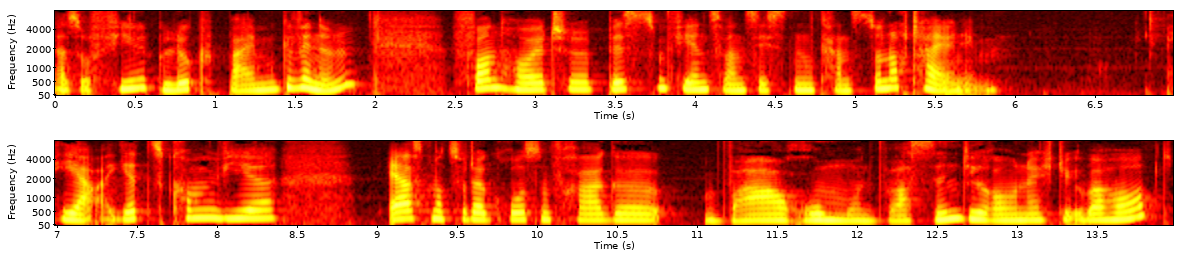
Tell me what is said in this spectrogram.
Also viel Glück beim Gewinnen. Von heute bis zum 24. kannst du noch teilnehmen. Ja, jetzt kommen wir erstmal zu der großen Frage, warum und was sind die Rauhnächte überhaupt?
